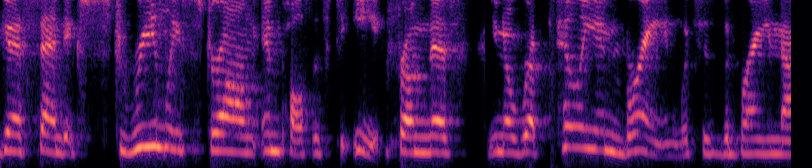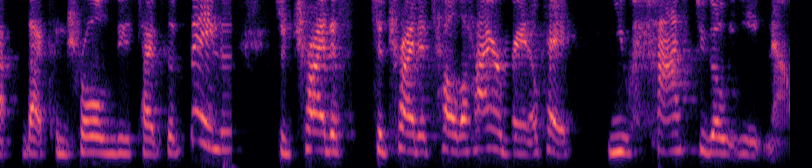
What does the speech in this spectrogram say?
going to send extremely strong impulses to eat from this you know reptilian brain which is the brain that that controls these types of things to try to to try to tell the higher brain okay you have to go eat now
